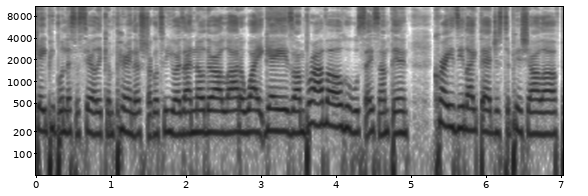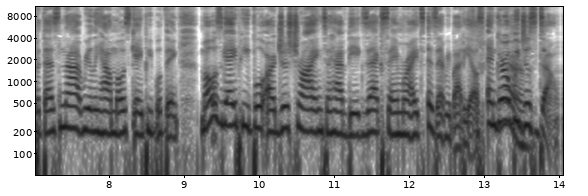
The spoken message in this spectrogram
gay people necessarily comparing their struggle to yours. I know there are a lot of white gays on Bravo who will say something crazy like that just to piss y'all off, but that's not really how most gay people think. Most gay people are just trying to have the exact same rights as everybody else. And girl, we just don't.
